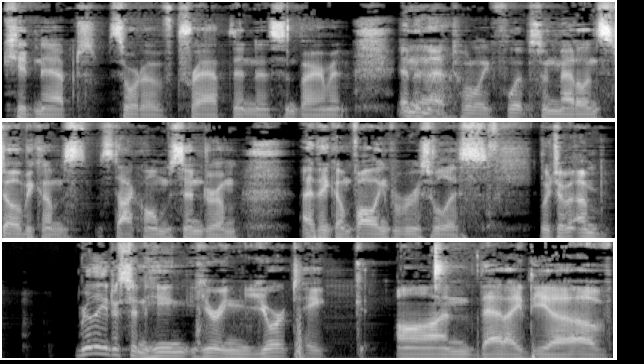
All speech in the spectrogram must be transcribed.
kidnapped, sort of trapped in this environment, and then that totally flips when Madeleine Stowe becomes Stockholm syndrome. I think I'm falling for Bruce Willis, which I'm, I'm really interested in he- hearing your take on that idea of.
